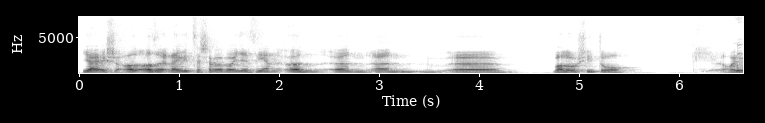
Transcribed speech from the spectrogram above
Ja, és az az a legviccesebb ebben, hogy ez ilyen ön, ön, ön ö, valósító hogy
